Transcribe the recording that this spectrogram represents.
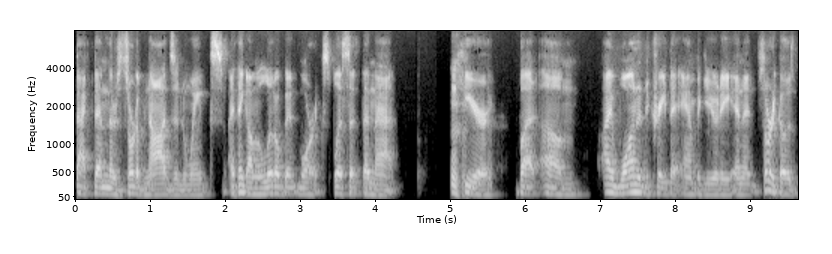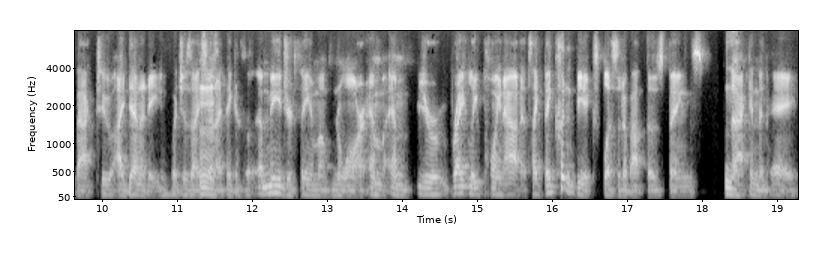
back then there's sort of nods and winks. I think I'm a little bit more explicit than that mm-hmm. here, but um, I wanted to create that ambiguity, and it sort of goes back to identity, which, as I mm. said, I think is a major theme of noir. And, and you rightly point out, it's like they couldn't be explicit about those things no. back in the day.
